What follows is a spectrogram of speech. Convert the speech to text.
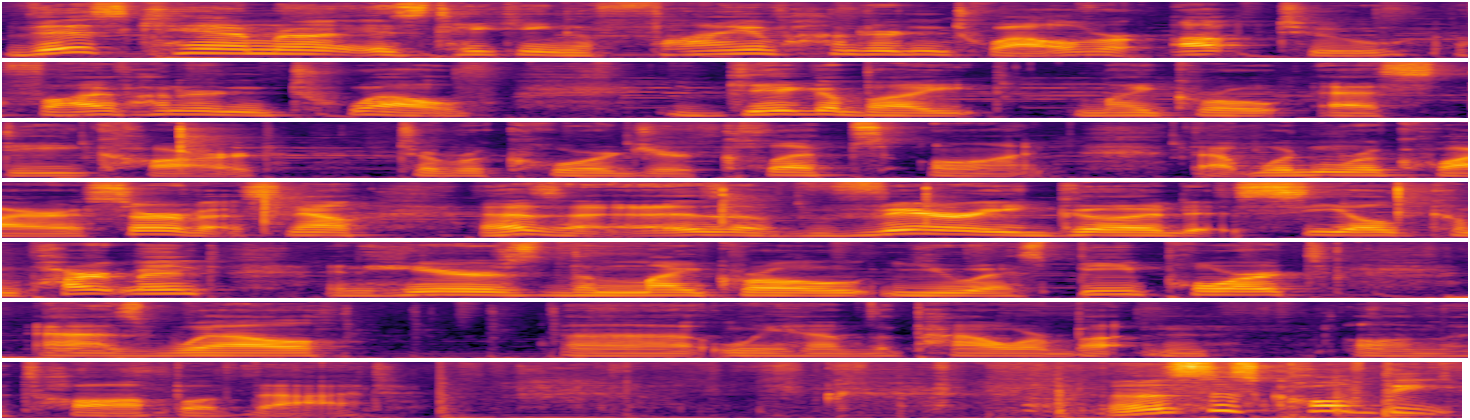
This camera is taking a 512 or up to a 512 gigabyte micro SD card to record your clips on. That wouldn't require a service. Now, that is a, a very good sealed compartment, and here's the micro USB port as well. Uh, we have the power button on the top of that. Now, this is called the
